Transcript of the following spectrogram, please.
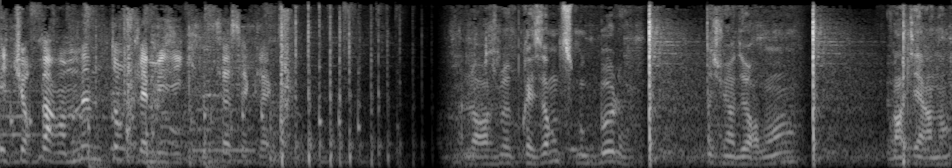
et tu repars en même temps que la musique. Ça, ça claque. Alors, je me présente, Smokeball. Je viens de Rouen, 21 ans.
